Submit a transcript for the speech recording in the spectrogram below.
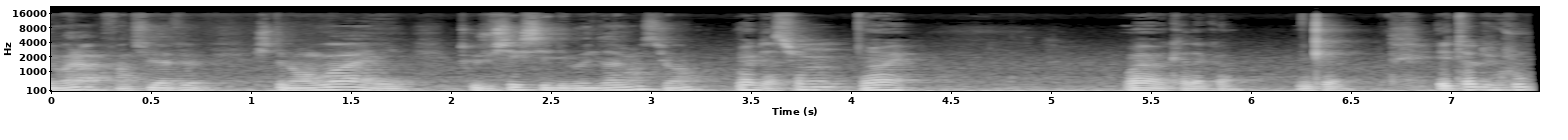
Et voilà, enfin, tu la veux. Je te l'envoie. Et... Parce que je sais que c'est des bonnes agences, tu vois. Ouais, bien sûr. Ouais. Ouais, ok, d'accord. Ok. Et toi, du coup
